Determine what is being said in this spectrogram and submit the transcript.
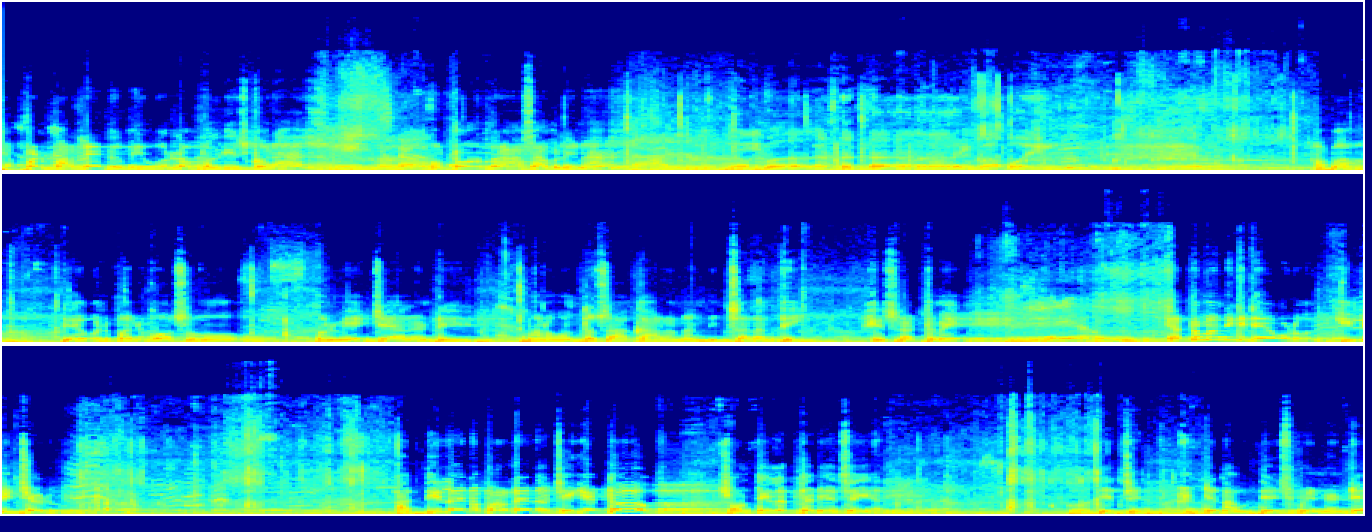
చెప్పండి పర్లేదు. మీ ఊర్లో అప్పులు తీసుకోరా? మొత్తం అందరూ ఆసాములేనా? అబ్బా. దేవుని పని కోసం మనం ఏం చేయాలంటే మన వంతు సహకారాన్ని అందించాలంతే. యేసు రక్తమే? ఎంతమందికి దేవుడు ఇల్లు ఇచ్చాడు? అద్దెలైనా పర్లేదు చెయ్యొద్దు. సొంత ఇల్లు ఎత్తాడు ఏసయ్య తీర్చండి అంటే నా ఉద్దేశం ఏంటంటే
